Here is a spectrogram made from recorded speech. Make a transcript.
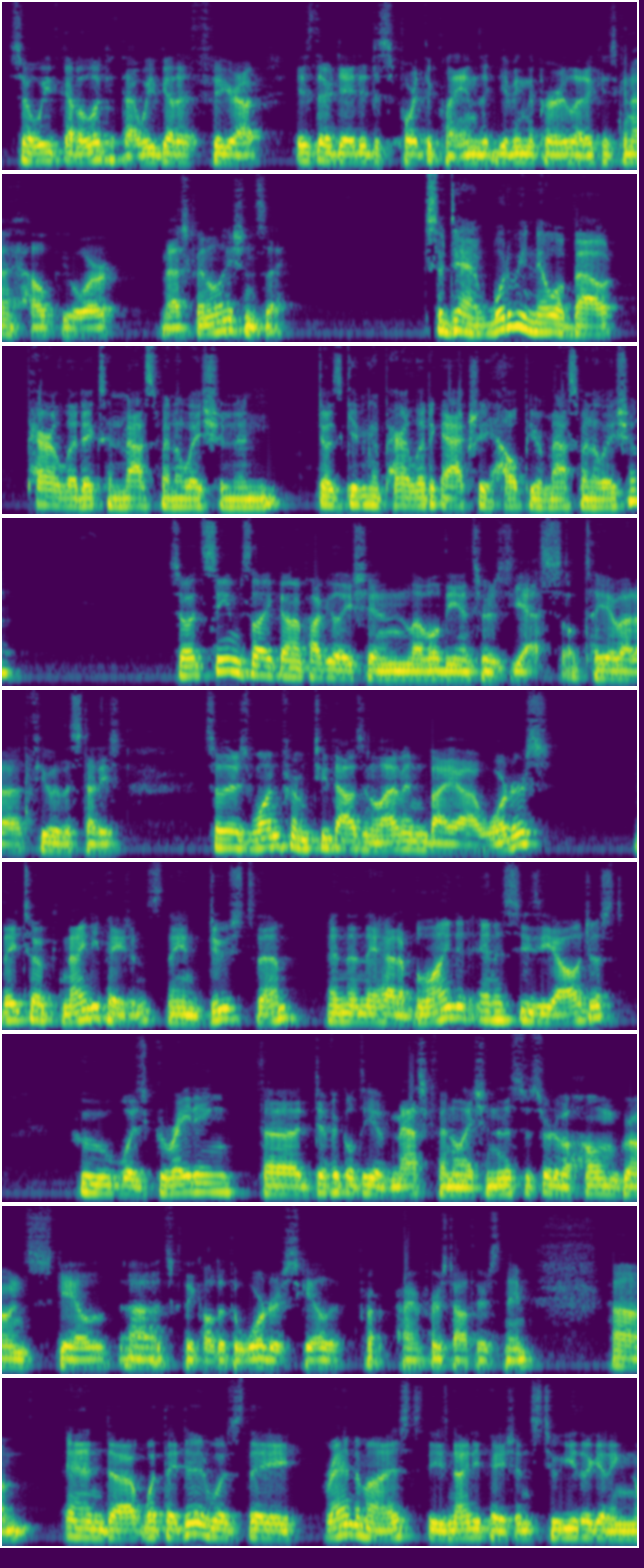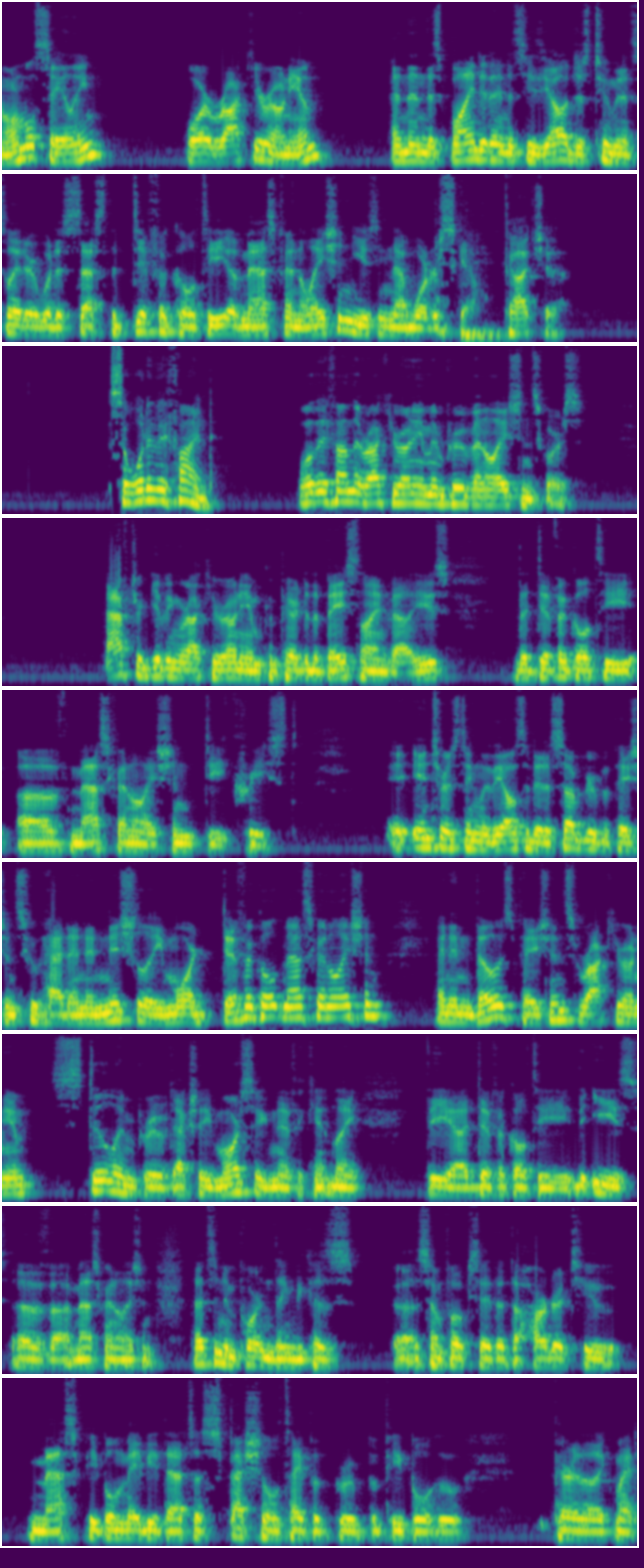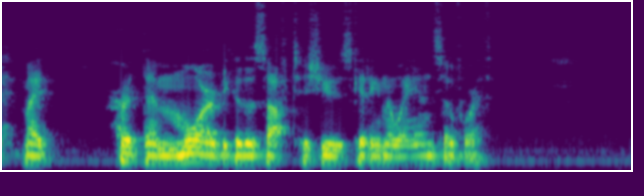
So we've got to look at that. We've got to figure out is there data to support the claim that giving the paralytic is going to help your mask ventilation, say? So, Dan, what do we know about paralytics and mask ventilation? And does giving a paralytic actually help your mask ventilation? So, it seems like on a population level, the answer is yes. I'll tell you about a few of the studies. So there's one from 2011 by uh, Warters. They took 90 patients, they induced them, and then they had a blinded anesthesiologist who was grading the difficulty of mask ventilation. And this was sort of a homegrown scale. Uh, they called it the Warters scale, the first author's name. Um, and uh, what they did was they randomized these 90 patients to either getting normal saline or rocuronium and then this blinded anesthesiologist two minutes later would assess the difficulty of mask ventilation using that Water scale. Gotcha. So what did they find? Well, they found that rocuronium improved ventilation scores. After giving rocuronium compared to the baseline values, the difficulty of mask ventilation decreased. Interestingly, they also did a subgroup of patients who had an initially more difficult mask ventilation, and in those patients, rocuronium still improved, actually more significantly, the uh, difficulty, the ease of uh, mask ventilation. That's an important thing because uh, some folks say that the harder to mask people, maybe that's a special type of group of people who paralytic might might hurt them more because of soft tissues getting in the way and so forth.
